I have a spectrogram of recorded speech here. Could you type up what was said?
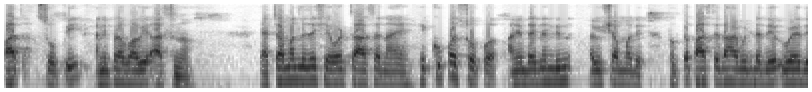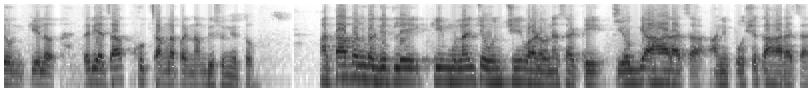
पाच सोपी आणि प्रभावी आसनं. याच्यामधलं जे शेवटचं आसन आहे हे खूपच सोपं आणि दैनंदिन आयुष्यामध्ये फक्त पाच ते दहा मिनिटं दे वेळ देऊन केलं तर याचा खूप चांगला परिणाम दिसून येतो. आता आपण बघितले की मुलांची उंची वाढवण्यासाठी योग्य आहाराचा आणि पोषक आहाराचा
